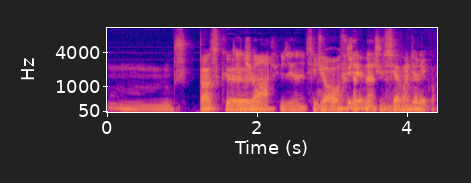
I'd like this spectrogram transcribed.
Hmm, Je pense que C'est dur à refuser c'est dur à refuser, mais place, tu le euh. sais avant d'y aller, quoi.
